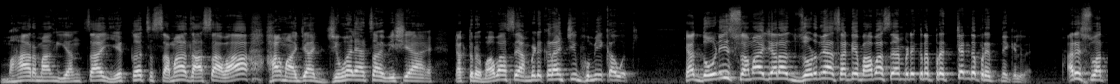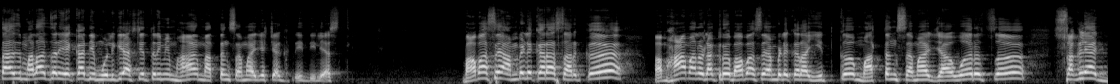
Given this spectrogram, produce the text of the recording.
महारमाग यांचा एकच समाज असावा हा माझ्या जिव्हाळ्याचा विषय आहे. डॉक्टर बाबासाहेब आंबेडकरांची भूमिका होती. या दोन्ही समाजाला जोडण्यासाठी बाबासाहेब आंबेडकरांनी प्रचंड प्रयत्न केला आहे अरे स्वतः मला जर एखादी मुलगी असते तरी मी महा मातंग समाजाच्या घरी दिली असती. बाबासाहेब आंबेडकरासारखं महामानव डॉक्टर बाबासाहेब आंबेडकरा इतकं मातंग समाजावरच सगळ्यात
